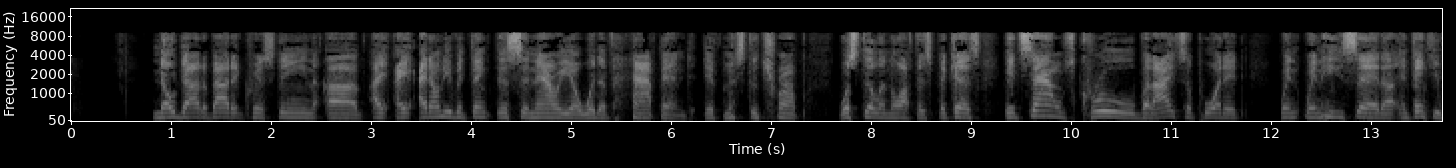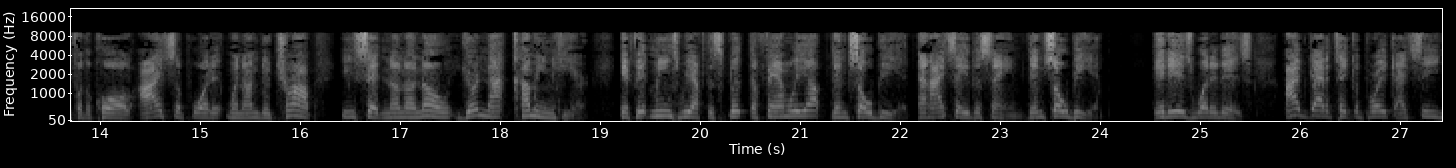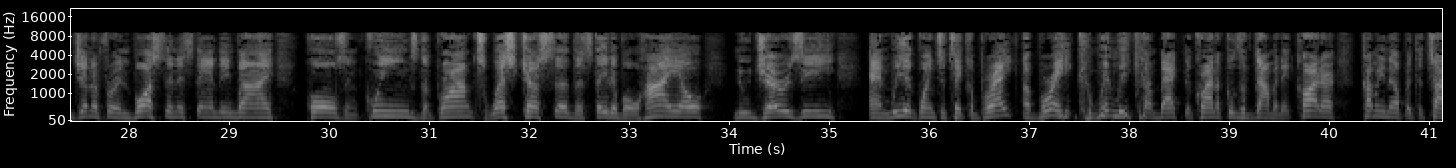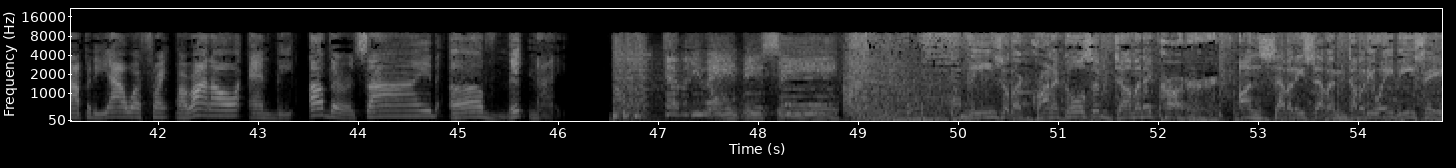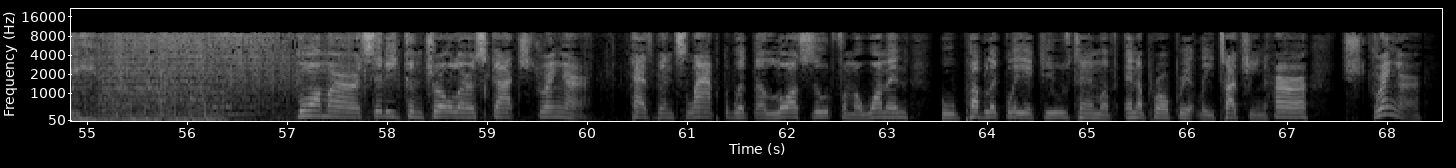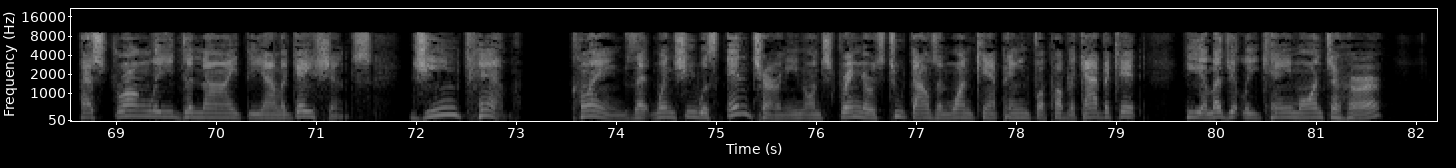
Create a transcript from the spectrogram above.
No doubt about it, Christine. Uh, I, I, I don't even think this scenario would have happened if Mr. Trump was still in office because it sounds cruel, but I supported when, when he said, uh, and thank you for the call, I supported when under Trump, he said, no, no, no, you're not coming here. If it means we have to split the family up, then so be it. And I say the same, then so be it. It is what it is. I've got to take a break. I see Jennifer in Boston is standing by. Halls in Queens, the Bronx, Westchester, the state of Ohio, New Jersey, and we are going to take a break. A break when we come back. The Chronicles of Dominic Carter coming up at the top of the hour. Frank Morano and the other side of midnight. WABC. These are the Chronicles of Dominic Carter on 77 WABC. Former city controller Scott Stringer has been slapped with a lawsuit from a woman who publicly accused him of inappropriately touching her. Stringer has strongly denied the allegations. Jean Kim claims that when she was interning on Stringer's 2001 campaign for public advocate, he allegedly came on to her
